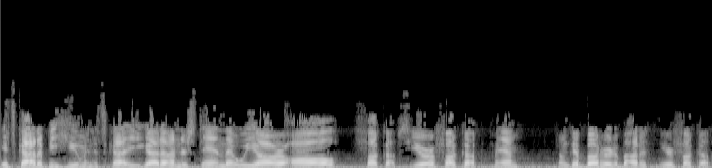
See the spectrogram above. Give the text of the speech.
it's got to be human. It's got you got to understand that we are all fuck ups. You're a fuck up, man. Don't get butthurt about it. You're a fuck up.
